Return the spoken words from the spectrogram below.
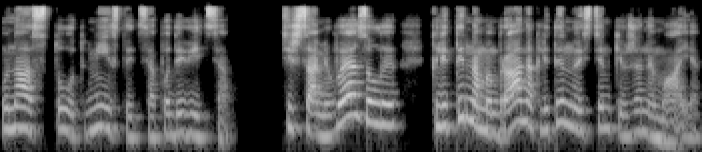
У нас тут міститься, подивіться, ті ж самі везоли, клітинна мембрана, клітинної стінки вже немає.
